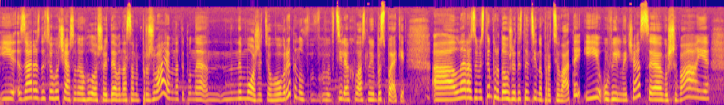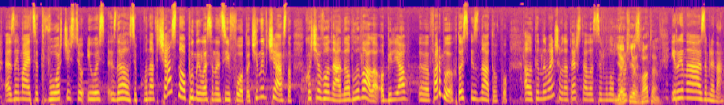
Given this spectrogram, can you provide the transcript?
І зараз до цього часу не оголошує, де вона саме проживає. Вона типу не не може цього говорити ну в, в цілях власної безпеки. Але разом із тим продовжує дистанційно працювати і у вільний час е, вишиває, е, займається творчістю. І ось здавалося б, вона вчасно опинилася на цій фото чи не вчасно, хоча вона не обливала, обіляв е, фарбою хтось із натовпу. Але тим не менше вона теж стала символом Як її звати? Ірина Земляна.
